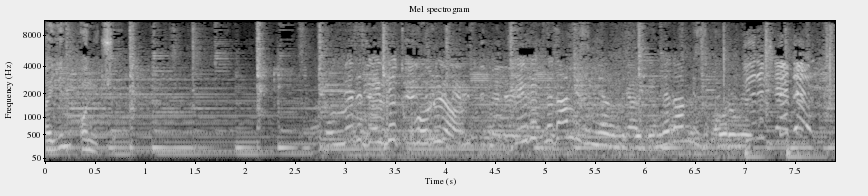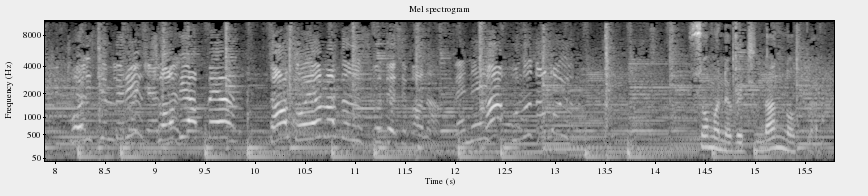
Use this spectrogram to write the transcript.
Ayın 13'ü. Onları devlet koruyor. Devlet neden bizim yanımızda değil? Neden bizi korumuyor? Girişte de polisin biri şov yapmaya daha doyamadınız mı dedi bana. Ben ne? Ha bunu da koyun. Soma nöbetinden notlar.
